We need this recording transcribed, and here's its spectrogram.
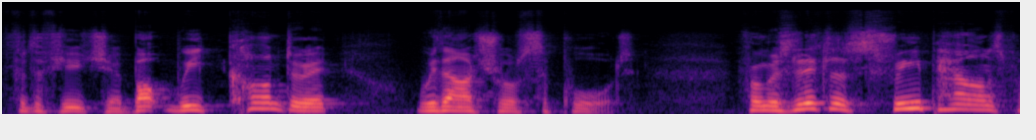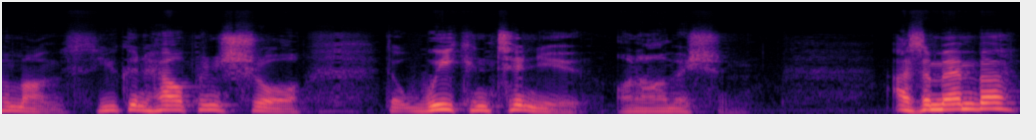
for the future, but we can't do it without your support. From as little as £3 per month, you can help ensure that we continue on our mission. As a member,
